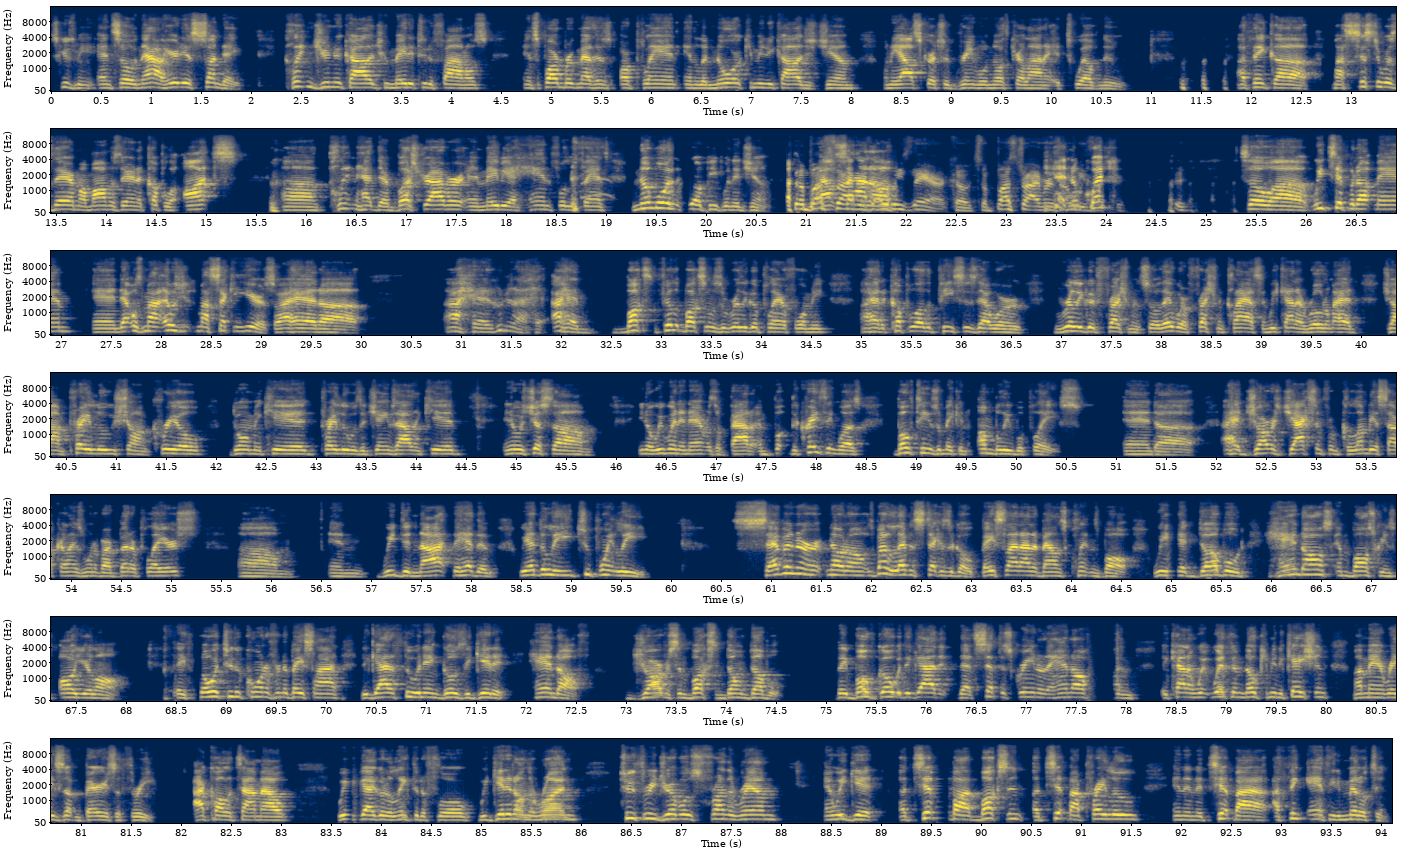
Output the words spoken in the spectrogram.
excuse me. And so now here it is Sunday. Clinton Junior College, who made it to the finals, and Spartanburg Methodist are playing in Lenoir Community College's gym on the outskirts of Greenville, North Carolina at 12 noon. I think uh, my sister was there, my mom was there, and a couple of aunts. Uh, Clinton had their bus driver and maybe a handful of fans. No more than 12 people in the gym. The bus Outside driver's always there, coach. The bus driver is Yeah, no always question. So uh, we tip it up, man, and that was my that was my second year. So I had uh, I had who did I have? I had Bucks. Philip Buxton was a really good player for me. I had a couple other pieces that were really good freshmen. So they were a freshman class, and we kind of wrote them. I had John Prelude, Sean Creel, Dorman kid. Prelude was a James Island kid, and it was just um, you know, we went in there. It was a battle, and the crazy thing was both teams were making unbelievable plays, and uh, I had Jarvis Jackson from Columbia, South Carolina, as one of our better players. Um, and we did not. They had the we had the lead, two point lead. Seven or no, no, it was about 11 seconds ago. Baseline out of bounds, Clinton's ball. We had doubled handoffs and ball screens all year long. They throw it to the corner from the baseline. The guy that threw it in goes to get it. Handoff. Jarvis and Buxton don't double. They both go with the guy that, that set the screen or the handoff, and they kind of went with him. No communication. My man raises up and buries a three. I call a timeout. We got to go to length of the floor. We get it on the run, two, three dribbles, front of the rim, and we get a tip by Buxton, a tip by Prelude, and then a tip by, I think, Anthony Middleton.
